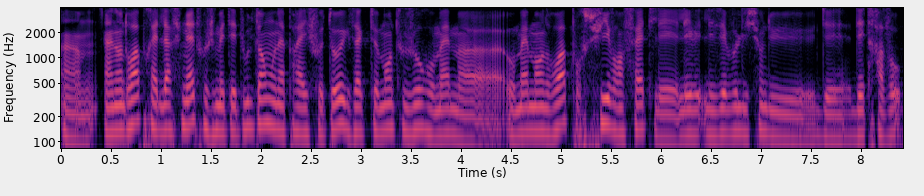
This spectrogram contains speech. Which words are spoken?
un, endroit près de la fenêtre où je mettais tout le temps mon appareil photo, exactement toujours au même, euh, au même endroit pour suivre en fait les, les, évolutions des, travaux.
